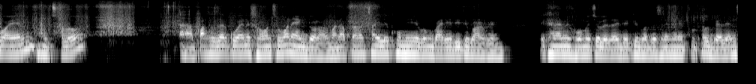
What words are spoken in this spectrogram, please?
কয়েন হচ্ছিল পাঁচ হাজার কয়েনের সমান সমান এক ডলার মানে আপনারা চাইলে কমিয়ে এবং বাড়িয়ে দিতে পারবেন। এখানে আমি হোমে চলে যাই, দেখতে পারতেছেন এখানে টোটাল ব্যালেন্স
